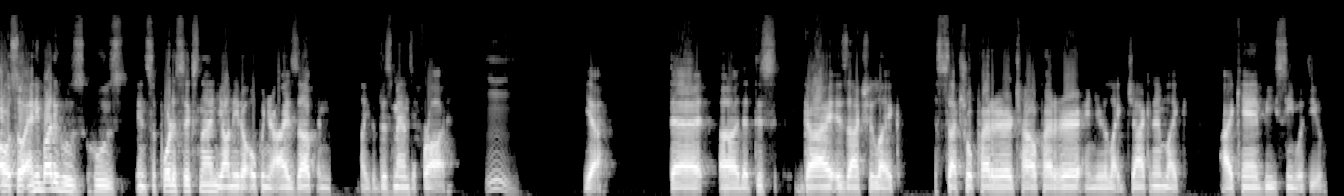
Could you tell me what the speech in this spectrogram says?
Oh, so anybody who's who's in support of six nine, y'all need to open your eyes up and like that this man's a fraud. Mm. yeah that uh that this guy is actually like a sexual predator child predator and you're like jacking him like i can't be seen with you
